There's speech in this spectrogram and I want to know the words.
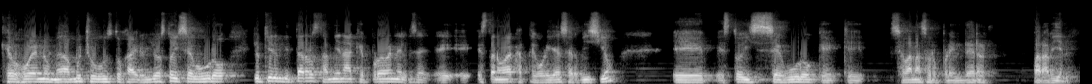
Qué bueno, me da mucho gusto, Jairo. Yo estoy seguro, yo quiero invitarlos también a que prueben el, eh, eh, esta nueva categoría de servicio. Eh, estoy seguro que, que, se van a sorprender para bien.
